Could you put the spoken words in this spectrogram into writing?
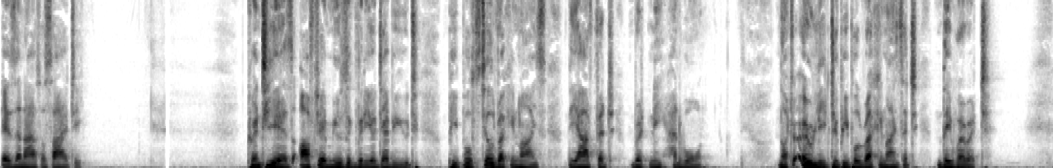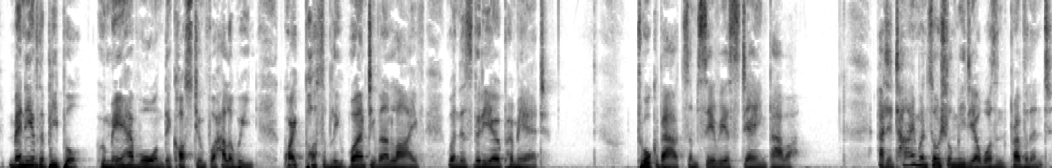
is in our society. 20 years after a music video debuted, people still recognize the outfit Britney had worn. Not only do people recognize it, they wear it. Many of the people who may have worn the costume for Halloween quite possibly weren't even alive when this video premiered. Talk about some serious staying power. At a time when social media wasn't prevalent,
